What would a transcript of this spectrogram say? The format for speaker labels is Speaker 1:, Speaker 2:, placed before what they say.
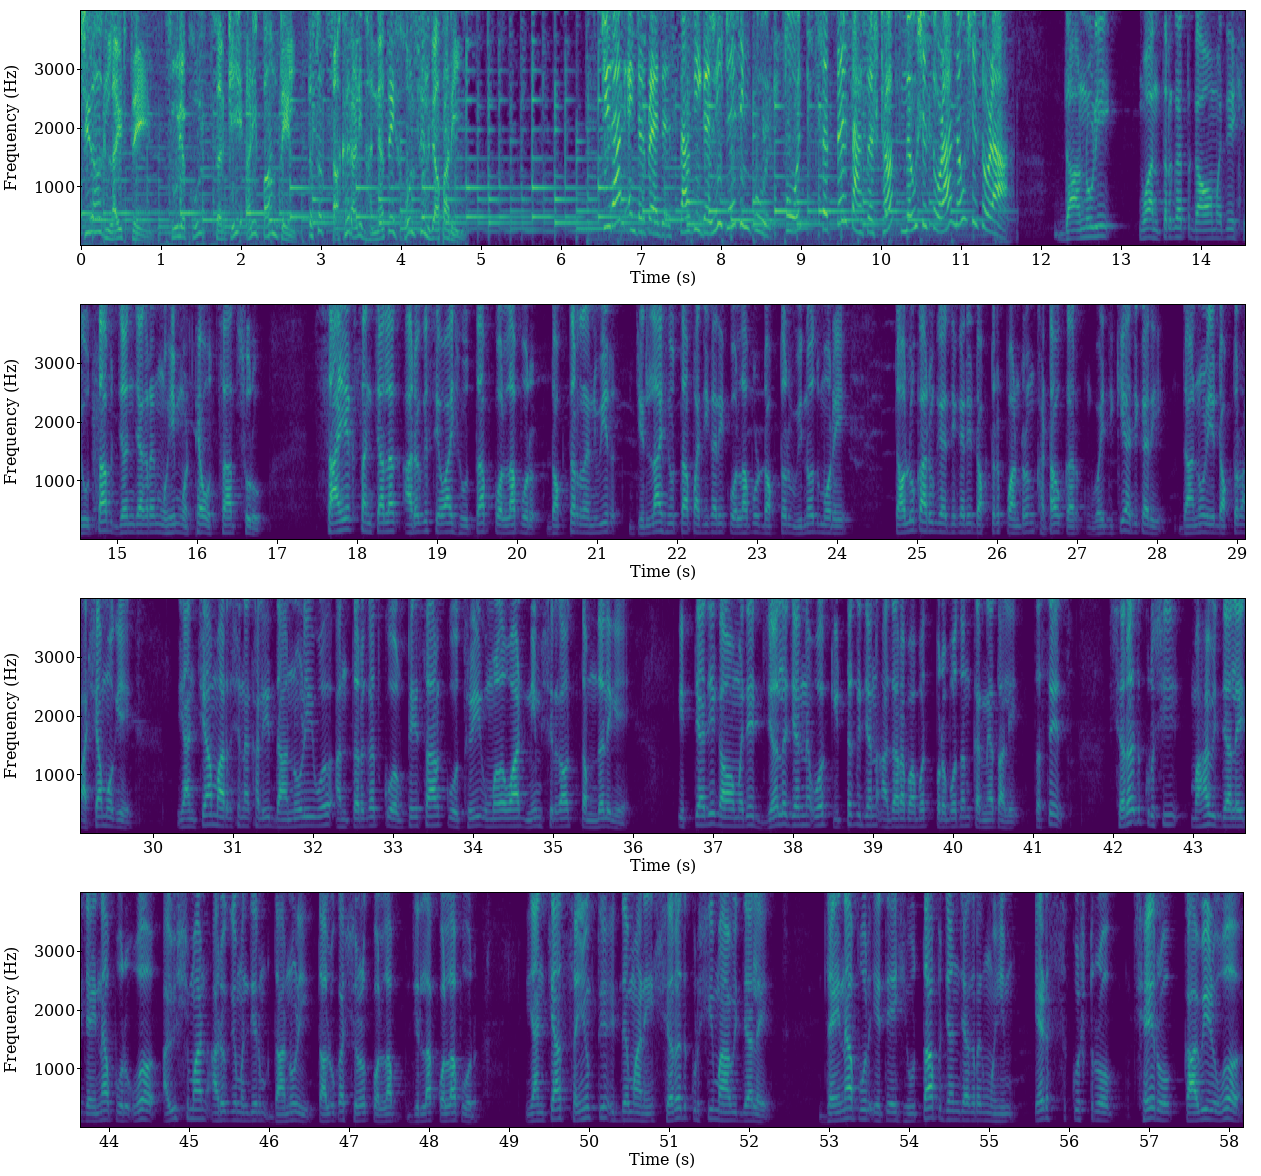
Speaker 1: Chirag light तेल सूर्यफूल सरकी आणि पाम तेल तसंच साखर आणि धान्याचे होलसेल व्यापारी.
Speaker 2: चिराग एंटरप्राइजेस सहावी गल्ली जयसिंगपूर फोन सत्तर सहासष्ट नऊशे सोळा नऊशे सोळा.
Speaker 3: दानुळी व अंतर्गत गावामध्ये हिवताप जनजागरण मोहीम मोठ्या उत्साहात सुरू. सहाय्यक संचालक आरोग्य सेवा हिवताप कोल्हापूर डॉक्टर रणवीर जिल्हा हिवताप अधिकारी कोल्हापूर डॉक्टर विनोद मोरे तालुका आरोग्य अधिकारी डॉक्टर पांडुरंग खटावकर वैद्यकीय अधिकारी दानोळी डॉक्टर आशा मोगे यांच्या मार्गदर्शनाखाली दानोळी व अंतर्गत कोवठेसार कोथळी उमळवाड निमशिरगाव तमदलगे इत्यादी गावामध्ये जलजन्य व कीटकजन आजाराबाबत प्रबोधन करण्यात आले. तसेच शरद कृषी महाविद्यालय जैनापूर व आयुष्यमान आरोग्य मंदिर दानोळी तालुका शिरोळ कोल्हा जिल्हा कोल्हापूर यांच्या संयुक्त विद्यमाने शरद कृषी महाविद्यालय जैनापूर येथे हिवताप जनजागरण मोहीम एड्स कुष्ठरोग क्षयरोग कावीळ व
